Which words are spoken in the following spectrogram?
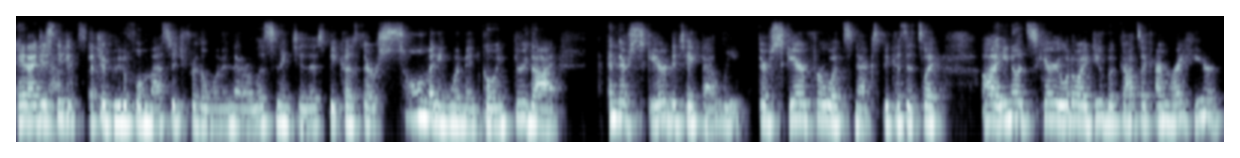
and I just yeah. think it's such a beautiful message for the women that are listening to this because there are so many women going through that and they're scared to take that leap. They're scared for what's next because it's like, uh, you know, it's scary. What do I do? But God's like, I'm right here.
